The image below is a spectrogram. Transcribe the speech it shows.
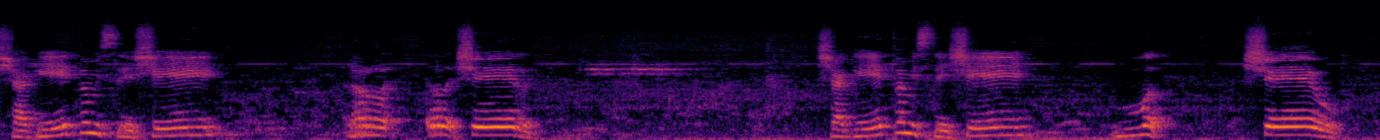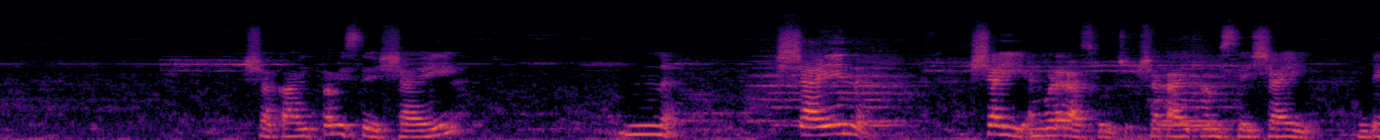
షకేత్వం ఇస్తే షే ర్ ర్ షేర్ షకేత్వం ఇస్తే షే వ్ షేవ్ షకాయిత్వం ఇస్తే షై న్ షైన్ షై అని కూడా రాసుకోవచ్చు. షకాయిత్వం ఇస్తే షై అంటే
